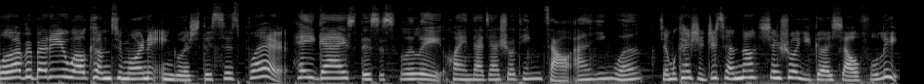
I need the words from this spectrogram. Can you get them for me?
Hello, everybody. Welcome to Morning English. This is Blair. Hey guys, this is Lily. 欢迎大家收听早安英文。节目开始之前呢，先说一个小福利。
